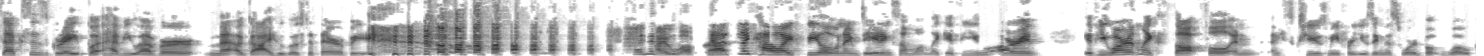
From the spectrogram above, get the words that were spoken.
"Sex is great, but have you ever met a guy who goes to therapy?" I like, love that. that's like how I feel when I'm dating someone. Like if you aren't if you aren't like thoughtful and excuse me for using this word, but woke,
